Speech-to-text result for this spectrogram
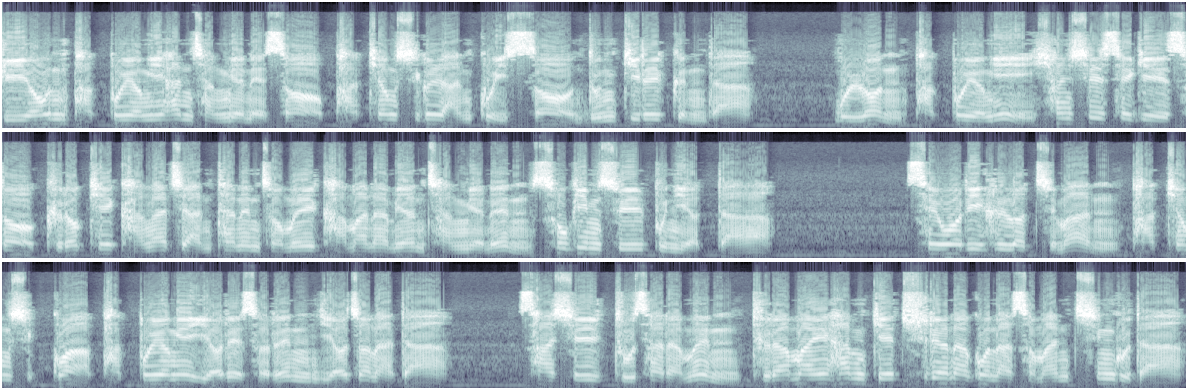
귀여운 박보영이 한 장면에서 박형식을 안고 있어 눈길을 끈다. 물론 박보영이 현실 세계에서 그렇게 강하지 않다는 점을 감안하면 장면은 속임수일 뿐이었다. 세월이 흘렀지만 박형식과 박보영의 열애설은 여전하다. 사실 두 사람은 드라마에 함께 출연하고 나서만 친구다.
